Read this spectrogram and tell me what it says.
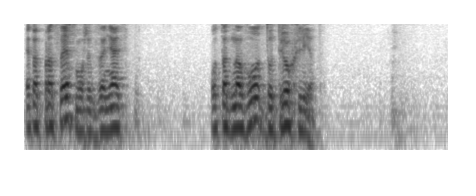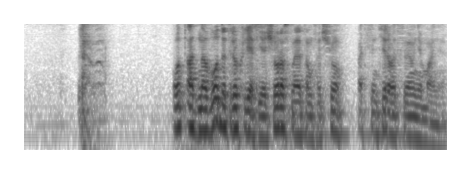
Этот процесс может занять от одного до трех лет. От одного до трех лет. Я еще раз на этом хочу акцентировать свое внимание.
